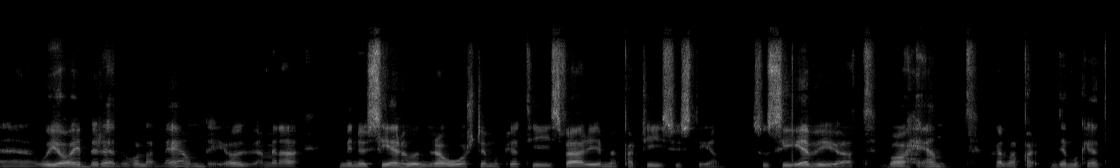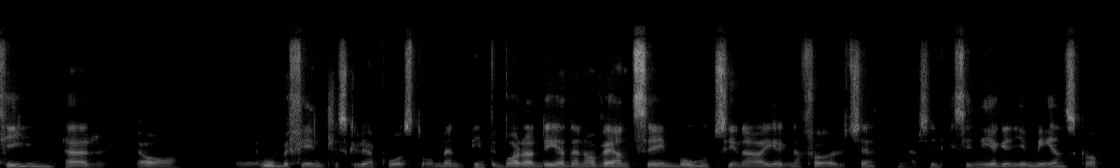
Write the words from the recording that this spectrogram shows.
Eh, och jag är beredd att hålla med om det. Jag, jag menar, om vi nu ser hundra års demokrati i Sverige med partisystem så ser vi ju att vad har hänt? Själva demokratin är, ja, eh, obefintlig skulle jag påstå, men inte bara det, den har vänt sig emot sina egna förutsättningar, sin, sin egen gemenskap,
